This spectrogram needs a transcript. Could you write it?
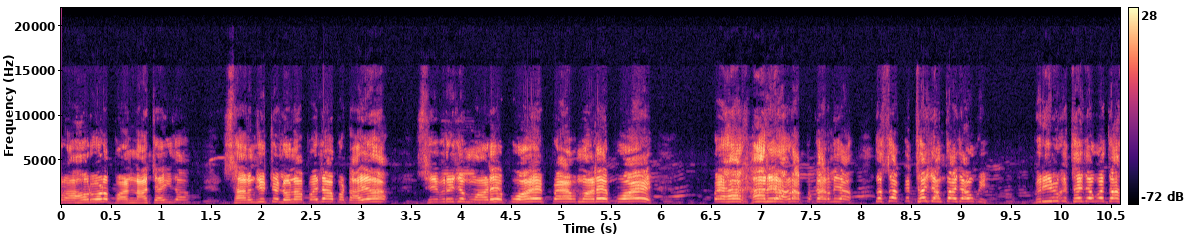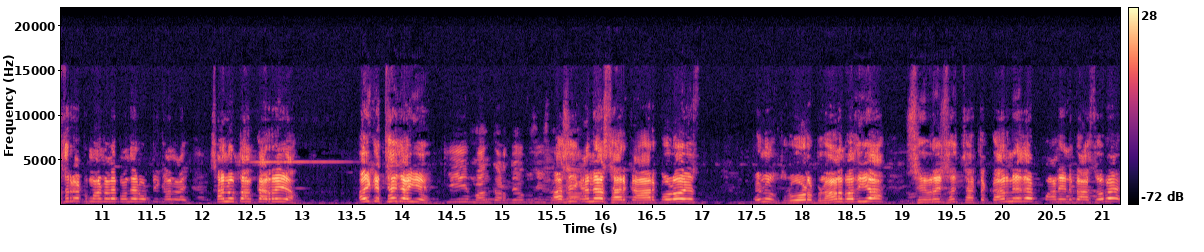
ਰਾਹੋਂ ਰੋਡ ਬਣਨਾ ਚਾਹੀਦਾ। ਸਰਨਜੀਤ ਢਿੱਲੋਂ ਨਾਲ ਪਹਿਲਾਂ ਪਟਾਇਆ ਸੀਵਰੇਜ ਮਾੜੇ ਪਵਾਏ ਪੈਪ ਮਾੜੇ ਪਵਾਏ ਪੈਸਾ ਖਾ ਲਿਆ ਹੜੱਪ ਕਰ ਲਿਆ। ਦੱਸੋ ਕਿੱਥੇ ਜਨਤਾ ਜਾਊਗੀ? ਗਰੀਬ ਕਿੱਥੇ ਜਾਊਗਾ? 10 ਰੁਪਏ ਕਮਾਉਣ ਵਾਲੇ ਬੰਦੇ ਰੋਟੀ ਖਾਣ ਵਾਲੇ। ਸਾਨੂੰ ਤੰਗ ਕਰ ਰਹੇ ਆ। ਅਸੀਂ ਕਿੱਥੇ ਜਾਈਏ? ਕੀ ਮੰਗ ਕਰਦੇ ਹੋ ਤੁਸੀਂ ਅਸੀਂ ਕਹਿੰਦੇ ਸਰਕਾਰ ਕੋਲੋਂ ਇਹ- ਇਹਨੂੰ ਰੋਡ ਬਣਾਉਣ ਵਧੀਆ ਸੀਵਰੇਜ ਸੈੱਟ ਕਰਨ ਇਹਦੇ ਪਾਣੀ ਨਿਕਾਸ ਹੋਵੇ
